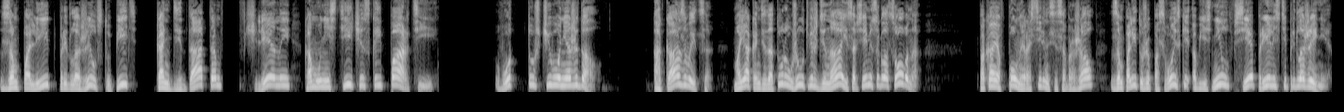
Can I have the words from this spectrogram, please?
замполит предложил вступить кандидатом в члены коммунистической партии. Вот уж чего не ожидал. Оказывается, моя кандидатура уже утверждена и со всеми согласована. Пока я в полной растерянности соображал, замполит уже по-свойски объяснил все прелести предложения.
